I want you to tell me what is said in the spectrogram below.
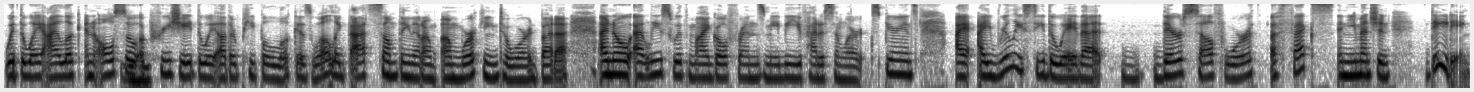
with the way I look and also mm-hmm. appreciate the way other people look as well. Like that's something that I'm, I'm working toward. But uh, I know at least with my girlfriends, maybe you've had a similar experience. I, I really see the way that their self worth affects, and you mentioned dating.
